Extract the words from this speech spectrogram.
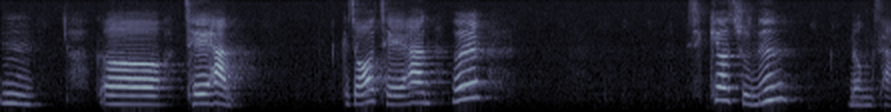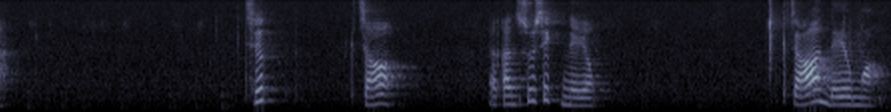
음, 어, 제한, 그죠? 제한을 시켜주는 명사. 즉, 그죠? 약간 수식 내용. 그죠? 내용어.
